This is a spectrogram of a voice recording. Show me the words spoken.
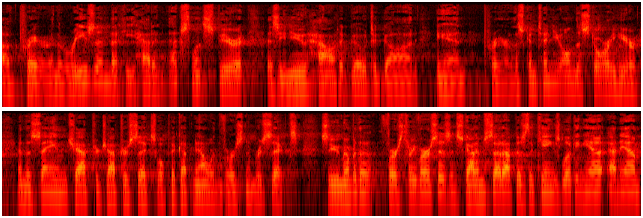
of prayer. And the reason that he had an excellent spirit is he knew how to go to God in prayer. Let's continue on the story here in the same chapter, chapter 6. We'll pick up now with verse number 6. So you remember the first three verses? It's got him set up as the king's looking at him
